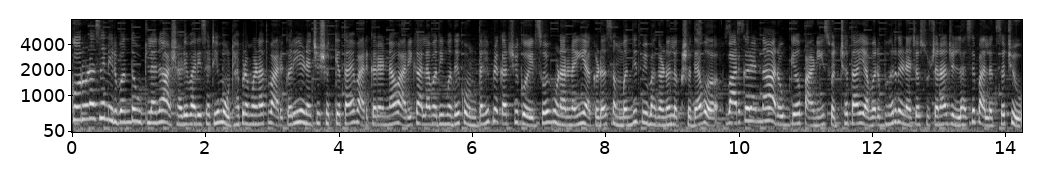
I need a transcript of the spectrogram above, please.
कोरोनाचे निर्बंध उठल्यानं आषाढी वारीसाठी मोठ्या प्रमाणात वारकरी येण्याची शक्यता आहे. वारकऱ्यांना वारी कालावधीमध्ये कोणत्याही प्रकारची गैरसोय होणार नाही याकडे संबंधित विभागानं लक्ष द्यावं. वारकऱ्यांना आरोग्य पाणी स्वच्छता यावर भर देण्याच्या सूचना जिल्ह्याचे पालक सचिव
